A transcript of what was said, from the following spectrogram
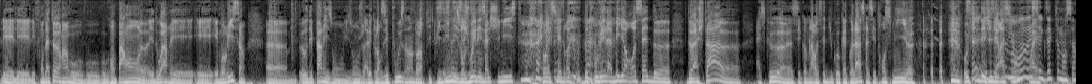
les, les, les fondateurs, hein, vos, vos, vos grands-parents, euh, Édouard et, et, et Maurice, euh, eux au départ, ils ont, ils ont avec leurs épouses hein, dans leur petite cuisine, ça, ils ont joué les alchimistes pour essayer de, trouver la meilleure recette de, de est-ce que euh, c'est comme la recette du Coca-Cola, ça s'est transmis euh, au Ça, fil des générations? Ouais. c'est exactement ça.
